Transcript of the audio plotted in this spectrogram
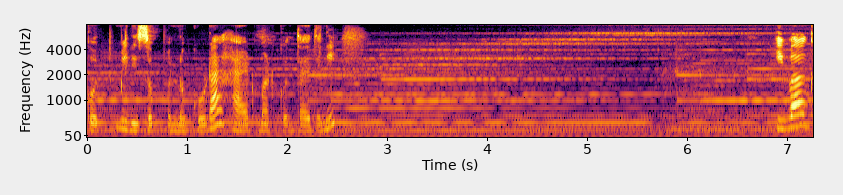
ಕೊತ್ತಂಬರಿ ಸೊಪ್ಪನ್ನು ಕೂಡ ಆ್ಯಡ್ ಮಾಡ್ಕೊತಾ ಇದ್ದೀನಿ. ಇವಾಗ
